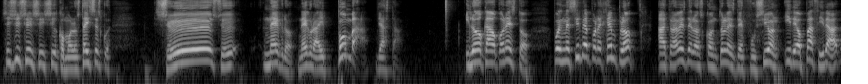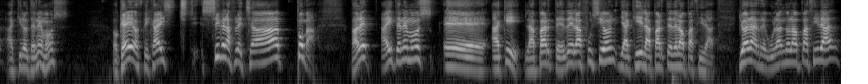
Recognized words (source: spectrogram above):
Sí, sí, sí, sí, sí, como lo estáis escuchando. Sí, sí. Negro, negro ahí. ¡Pumba! Ya está. ¿Y luego qué hago con esto? Pues me sirve, por ejemplo, a través de los controles de fusión y de opacidad, aquí lo tenemos, ¿ok? ¿Os fijáis? Sigue la flecha, ¡pumba! ¿Vale? Ahí tenemos eh, aquí la parte de la fusión y aquí la parte de la opacidad. Yo ahora regulando la opacidad,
